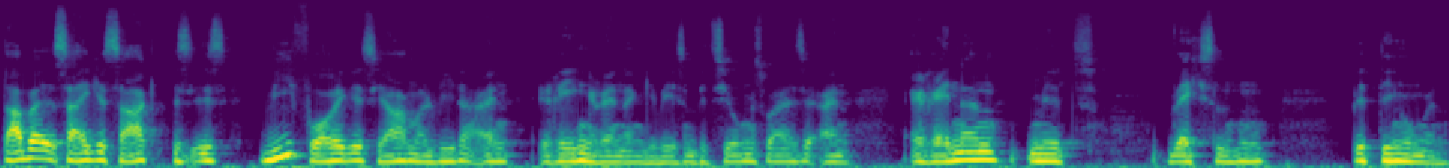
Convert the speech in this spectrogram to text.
Dabei sei gesagt, es ist wie voriges Jahr mal wieder ein Regenrennen gewesen, beziehungsweise ein Rennen mit wechselnden Bedingungen.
